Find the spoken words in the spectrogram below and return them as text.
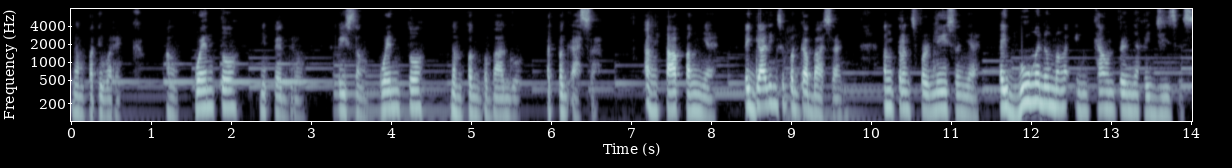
ng patiwarek. Ang kwento ni Pedro ay isang kwento ng pagbabago at pag-asa. Ang tapang niya ay galing sa pagkabasag ang transformation niya ay bunga ng mga encounter niya kay Jesus.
